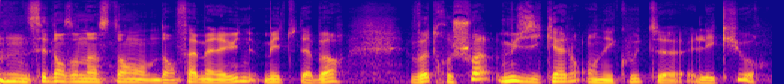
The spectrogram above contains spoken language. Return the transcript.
c'est dans un instant dans Femme à la Une, mais tout d'abord, votre choix musical. On écoute euh, les Cures.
